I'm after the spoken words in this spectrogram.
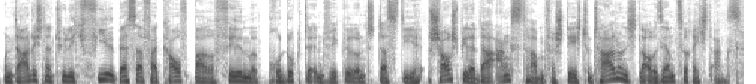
und dadurch natürlich viel besser verkaufbare Filme, Produkte entwickle und dass die Schauspieler da Angst haben, verstehe ich total und ich glaube, sie haben zu Recht Angst.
